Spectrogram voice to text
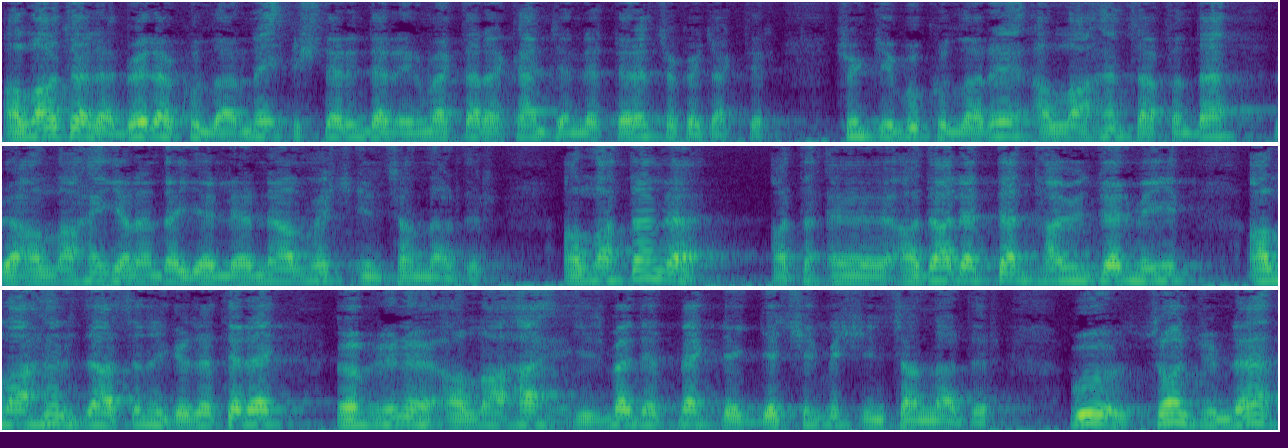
allah Teala böyle kullarını işlerinden ırmaklar akan cennetlere sokacaktır. Çünkü bu kulları Allah'ın safında ve Allah'ın yanında yerlerini almış insanlardır. Allah'tan ve e, adaletten taviz vermeyip Allah'ın rızasını gözeterek ömrünü Allah'a hizmet etmekle geçirmiş insanlardır. Bu son cümle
